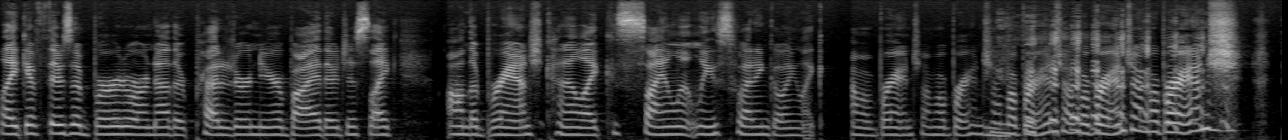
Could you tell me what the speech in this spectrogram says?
like if there's a bird or another predator nearby, they're just like on the branch, kind of like silently sweating, going like, I'm a branch, I'm a branch, I'm a branch, I'm a branch, I'm a branch.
